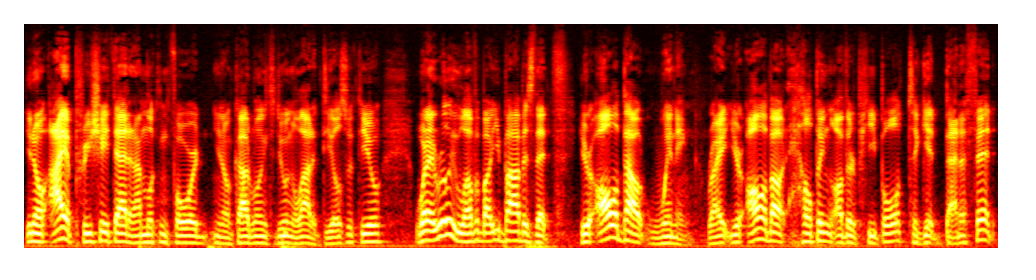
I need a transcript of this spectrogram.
you know, I appreciate that, and I'm looking forward, you know, God willing, to doing a lot of deals with you. What I really love about you, Bob, is that you're all about winning, right? You're all about helping other people to get benefit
